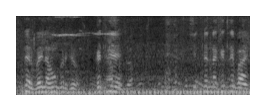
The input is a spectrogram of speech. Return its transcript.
સિત્તેર ભાઈ હું કરજો? કેટલી? સિત્તેર ના કેટલી ભાઈ?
